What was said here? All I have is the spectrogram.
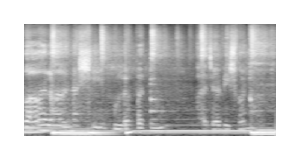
वाराणसीपुरपतिं भज विश्वनाथम्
